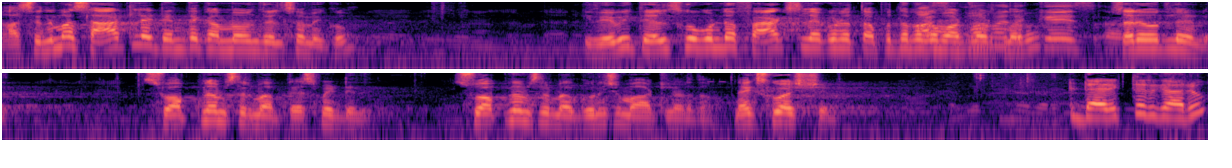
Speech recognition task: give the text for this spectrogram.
ఆ సినిమా శాటిలైట్ ఎంత కమ్మామో తెలుసా మీకు? ఇవేవి తెలుసుకోకుండా ఫ్యాక్ట్స్ లేకుండా తప్పు తప్పుగా మాట్లాడుతున్నారు? సరే వదిలేండి స్వప్నం సినిమా ప్రెస్ మీట్ ఇది. స్వప్నం సినిమా గురించి మాట్లాడదాం. నెక్స్ట్ క్వశ్చన్ డైరెక్టర్ గారు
